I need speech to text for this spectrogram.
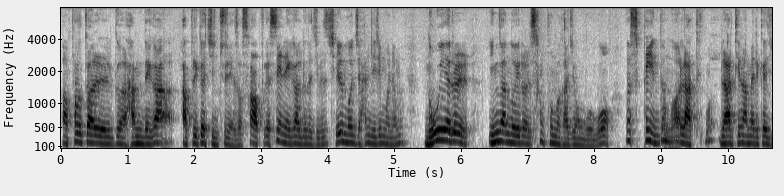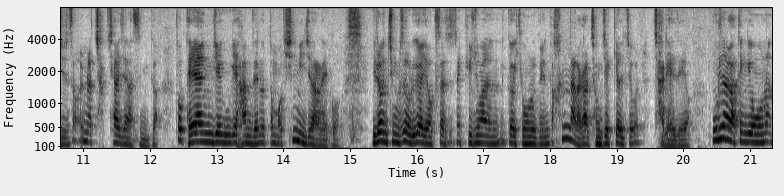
아, 포르투갈 그 함대가 아프리카 진출해서 서아프리카 세네갈 그다집에서 제일 먼저 한 일이 뭐냐면 노예를 인간 노예를 상품을 가져온 거고 스페인도 뭐 라틴, 라틴 아메리카 지에서 얼마나 착취하지 않았습니까? 또 대양 제국의 함대는 또 막 식민지화를 했고 이런 측면에서 우리가 역사에서 귀중한 그 교훈을 배운다 한 나라가 정책 결정을 잘해야 돼요. 우리나라 같은 경우는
